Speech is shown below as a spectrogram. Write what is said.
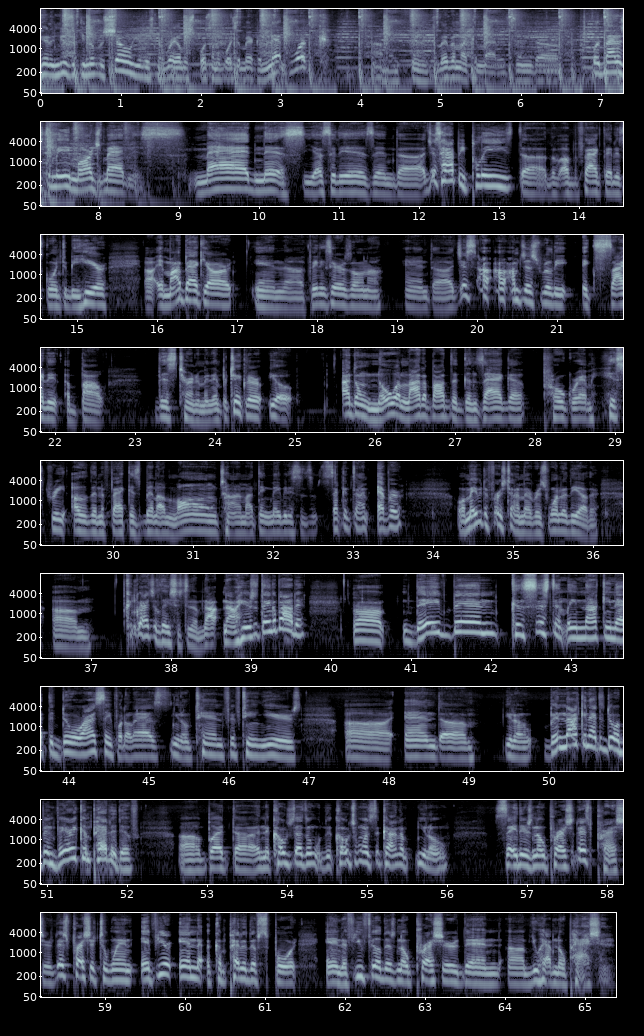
Hear the music, you know the show. You listen to Ellis Sports on the Voice America Network. I'm in Phoenix, living like it matters. And uh, what matters to me, March Madness. Madness, yes, it is. And uh, just happy, pleased uh, the, of the fact that it's going to be here uh, in my backyard in uh, Phoenix, Arizona. And uh, just, I, I'm just really excited about this tournament. In particular, you know, I don't know a lot about the Gonzaga program history other than the fact it's been a long time. I think maybe this is the second time ever, or maybe the first time ever. It's one or the other. Um, congratulations to them. Now, now here's the thing about it. Uh, they've been consistently knocking at the door, I'd say, for the last, you know, 10, 15 years. Uh, and, um, you know, been knocking at the door, been very competitive. Uh, but, uh, and the coach doesn't, the coach wants to kind of, you know, say there's no pressure. There's pressure. There's pressure to win. If you're in a competitive sport and if you feel there's no pressure, then um, you have no passion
